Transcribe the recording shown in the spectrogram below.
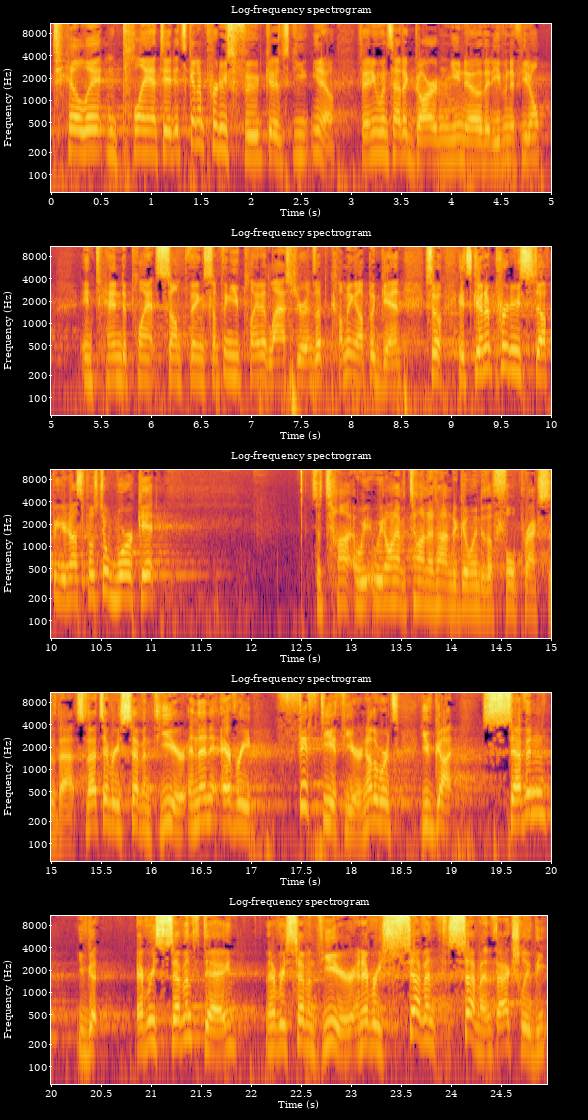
till it and plant it. It's going to produce food because, you, you, know, if anyone's had a garden, you know that even if you don't intend to plant something, something you planted last year ends up coming up again. So it's going to produce stuff, but you're not supposed to work it. Ton, we, we don't have a ton of time to go into the full practice of that. So that's every seventh year. And then every 50th year. In other words, you've got seven, you've got every seventh day, and every seventh year, and every seventh seventh, actually the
